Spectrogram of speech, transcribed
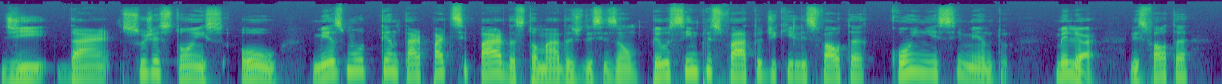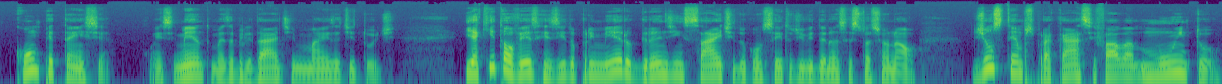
de dar sugestões ou mesmo tentar participar das tomadas de decisão, pelo simples fato de que lhes falta conhecimento. Melhor, lhes falta competência Conhecimento, mais habilidade, mais atitude. E aqui talvez resida o primeiro grande insight do conceito de liderança situacional. De uns tempos para cá se fala muito,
